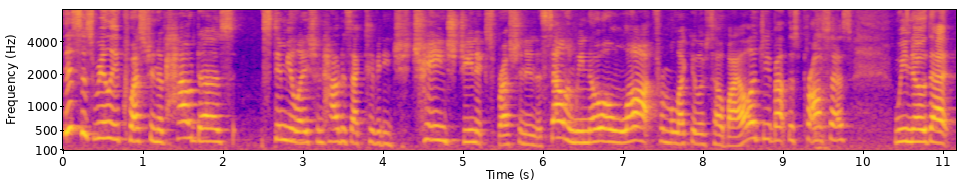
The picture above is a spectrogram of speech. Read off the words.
this is really a question of how does stimulation, how does activity change gene expression in a cell? And we know a lot from molecular cell biology about this process. We know that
